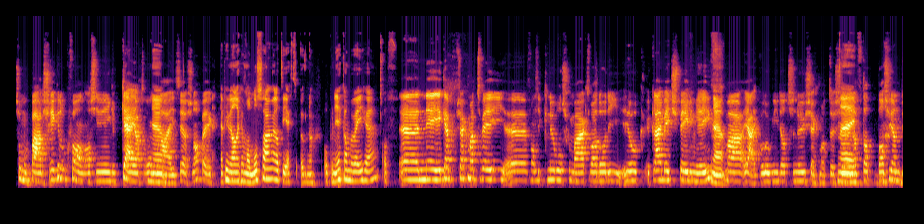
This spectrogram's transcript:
Sommige paarden schrikken er ook van als hij in één keer keihard ronddraait. Ja, snap ik. Heb je hem dan nog helemaal loshangen, dat hij echt ook nog op en neer kan bewegen? Of... Eh, nee, ik heb zeg maar twee eh, van die knubbels gemaakt, waardoor die heel een klein beetje speling heeft. Ja. Maar ja, ik wil ook niet dat zijn neus zeg maar tussen. Nee. Of dat Bassie aan het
